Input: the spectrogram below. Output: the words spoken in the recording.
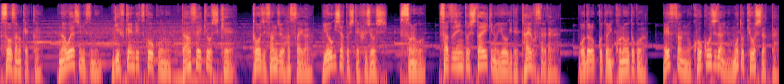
捜査の結果、名古屋市に住む岐阜県立高校の男性教師 K、当時38歳が容疑者として浮上し、その後、殺人と死体遺棄の容疑で逮捕されたが、驚くことにこの男は S さんの高校時代の元教師だった。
